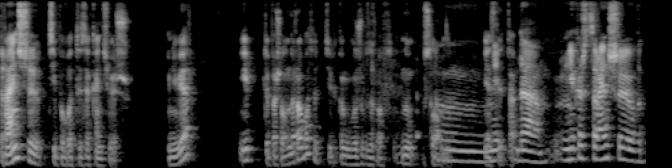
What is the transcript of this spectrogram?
Раньше, типа, вот ты заканчиваешь универ, и ты пошел на работу, ты как бы уже взрослый, ну, условно. Эм, если мне- так. Да, мне кажется, раньше вот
